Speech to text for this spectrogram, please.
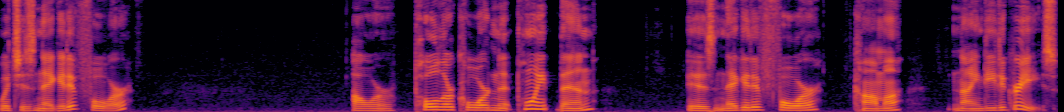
which is negative 4. Our polar coordinate point then is negative 4 comma 90 degrees.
